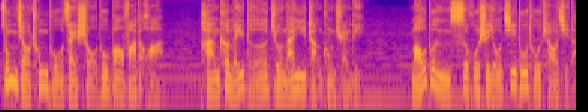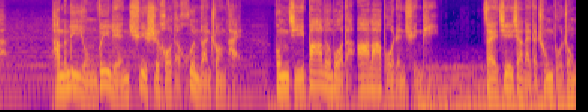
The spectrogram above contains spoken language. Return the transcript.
宗教冲突在首都爆发的话。坦克雷德就难以掌控权力，矛盾似乎是由基督徒挑起的。他们利用威廉去世后的混乱状态，攻击巴勒莫的阿拉伯人群体。在接下来的冲突中，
